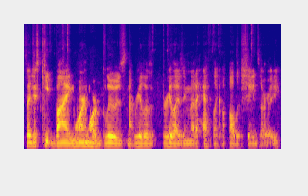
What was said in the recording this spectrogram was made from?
So I just keep buying more and more blues, not real- realizing that I have like all the shades already.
